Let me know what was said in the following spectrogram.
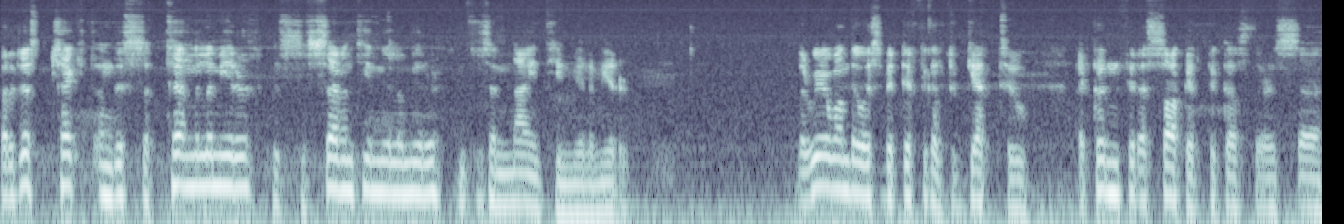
But I just checked and this is a 10mm, this is a 17mm, this is a 19mm. The rear one though is a bit difficult to get to. I couldn't fit a socket because there's uh,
